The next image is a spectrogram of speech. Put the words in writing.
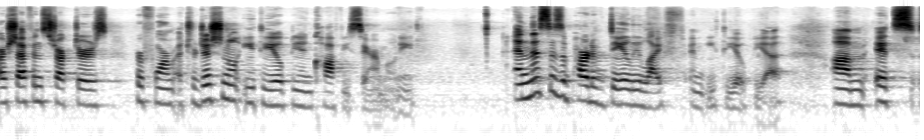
our chef instructors perform a traditional Ethiopian coffee ceremony. And this is a part of daily life in Ethiopia. Um, it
